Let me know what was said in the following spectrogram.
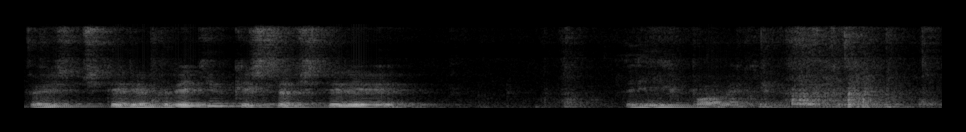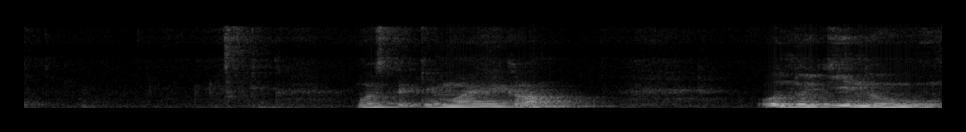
тобто 4 оперативки, 64 гіг пам'яті. Ось такий має екран. Однодінну,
